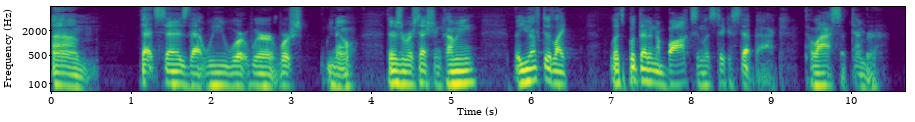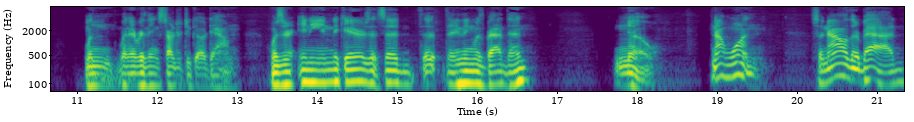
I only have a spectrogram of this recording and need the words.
um that says that we were we're we're you know there's a recession coming but you have to like let's put that in a box and let's take a step back to last September when when everything started to go down was there any indicators that said that, anything was bad then no, not one. So now they're bad,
